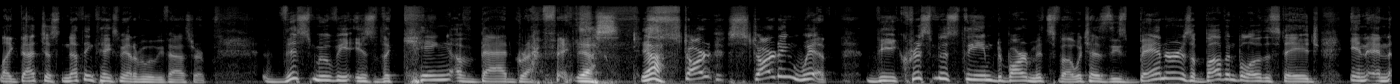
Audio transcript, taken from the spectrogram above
like that just nothing takes me out of a movie faster. This movie is the king of bad graphics. Yes. Yeah. Start starting with the Christmas themed bar mitzvah, which has these banners above and below the stage in an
